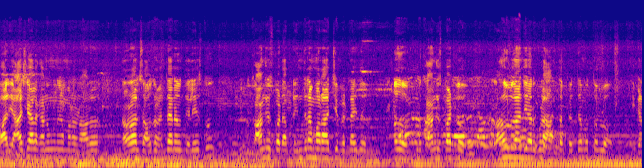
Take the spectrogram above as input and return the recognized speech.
వారి ఆశయాలకు అనుగుణంగా మనం నడవ నడవాల్సిన అవసరం ఎంతైనా తెలియస్తూ ఇప్పుడు కాంగ్రెస్ పార్టీ అప్పుడు ఇందిరమ్మ రాజ్యం ఎట్లయితే ఉన్నదో ఇప్పుడు కాంగ్రెస్ పార్టీలో రాహుల్ గాంధీ గారు కూడా అంత పెద్ద మొత్తంలో ఇక్కడ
